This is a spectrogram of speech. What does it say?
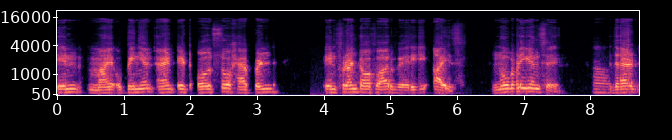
in my opinion, and it also happened in front of our very eyes. Nobody can say Uh, that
